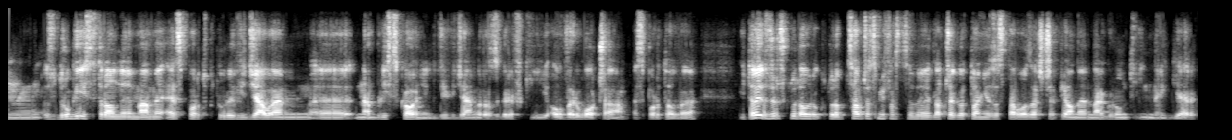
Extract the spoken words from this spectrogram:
Mm, Z drugiej strony mamy esport, który widziałem e, na Bliskonie, gdzie widziałem rozgrywki Overwatcha esportowe. I to jest rzecz, która cały czas mnie fascynuje, dlaczego to nie zostało zaszczepione na grunt innych gier,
